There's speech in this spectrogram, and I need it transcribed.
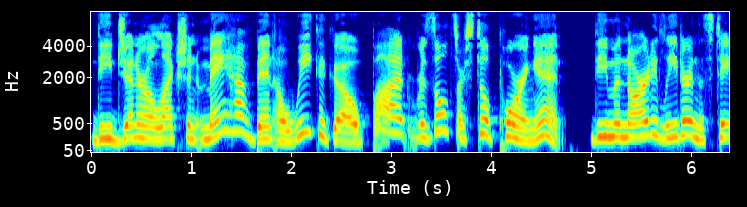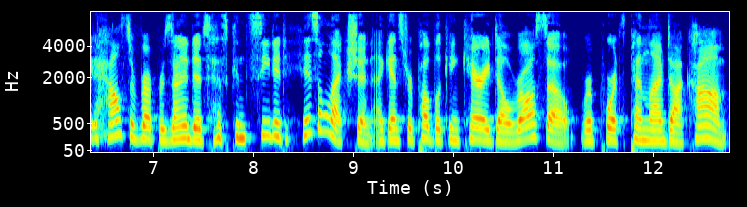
The general election may have been a week ago, but results are still pouring in. The minority leader in the state House of Representatives has conceded his election against Republican Carrie Del Rosso, reports PennLive.com.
